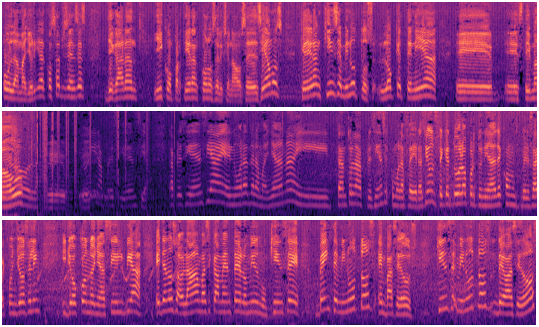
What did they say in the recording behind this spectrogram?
o la mayoría de costarricenses llegaran y compartieran con los seleccionados. Se decíamos que eran 15 minutos lo que tenía eh, estimado. Eh, la presidencia en horas de la mañana y tanto la presidencia como la federación. Sé que tuvo la oportunidad de conversar con Jocelyn y yo con doña Silvia. Ellas nos hablaban básicamente de lo mismo, 15, 20 minutos en base 2. 15 minutos de base 2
